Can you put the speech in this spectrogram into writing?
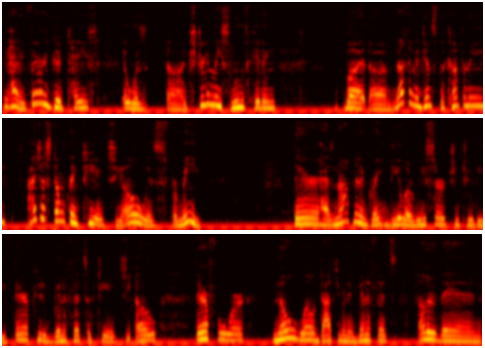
It had a very good taste. It was uh, extremely smooth hitting, but um, nothing against the company. I just don't think THCO is for me. There has not been a great deal of research into the therapeutic benefits of THCO, therefore, no well documented benefits other than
